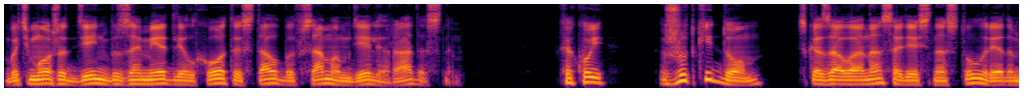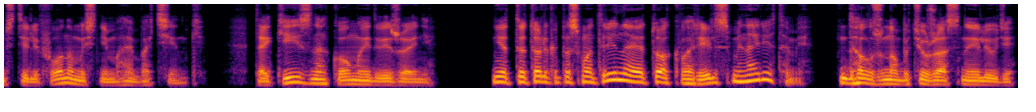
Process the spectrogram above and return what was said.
быть может, день бы замедлил ход и стал бы в самом деле радостным. Какой жуткий дом, — сказала она, садясь на стул рядом с телефоном и снимая ботинки. Такие знакомые движения. «Нет, ты только посмотри на эту акварель с минаретами. Должно быть ужасные люди».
